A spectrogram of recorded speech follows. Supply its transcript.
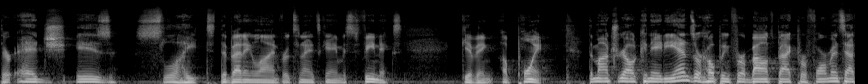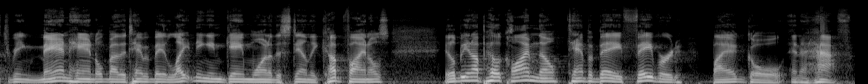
their edge is slight. The betting line for tonight's game is Phoenix giving a point. The Montreal Canadiens are hoping for a bounce back performance after being manhandled by the Tampa Bay Lightning in game one of the Stanley Cup Finals. It'll be an uphill climb, though. Tampa Bay favored by a goal and a half.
